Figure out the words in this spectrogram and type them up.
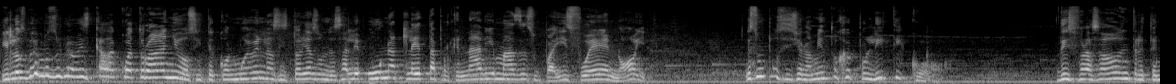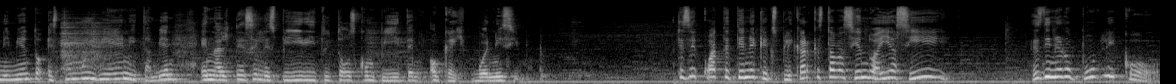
Y los vemos una vez cada cuatro años y te conmueven las historias donde sale un atleta porque nadie más de su país fue, ¿no? Es un posicionamiento geopolítico disfrazado de entretenimiento. Está muy bien y también enaltece el espíritu y todos compiten. Ok, buenísimo. Ese cuate tiene que explicar qué estaba haciendo ahí así. Es dinero público.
